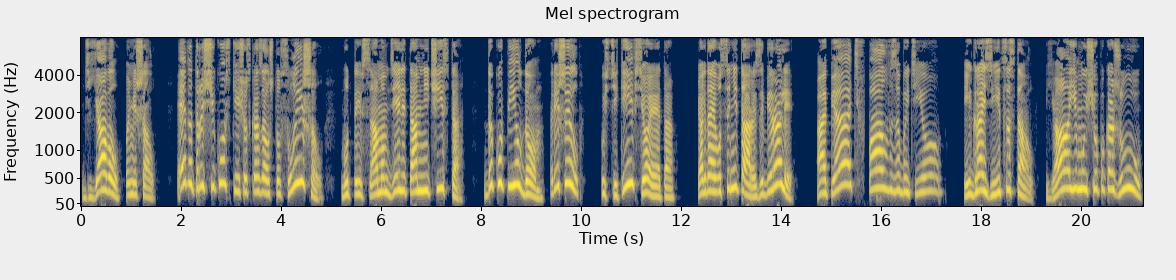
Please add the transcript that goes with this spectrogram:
Дьявол помешал. Этот Рощаковский еще сказал, что слышал, будто и в самом деле там нечисто. Да купил дом, решил, пустяки все это. Когда его санитары забирали, опять впал в забытье и грозиться стал. Я ему еще покажу,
